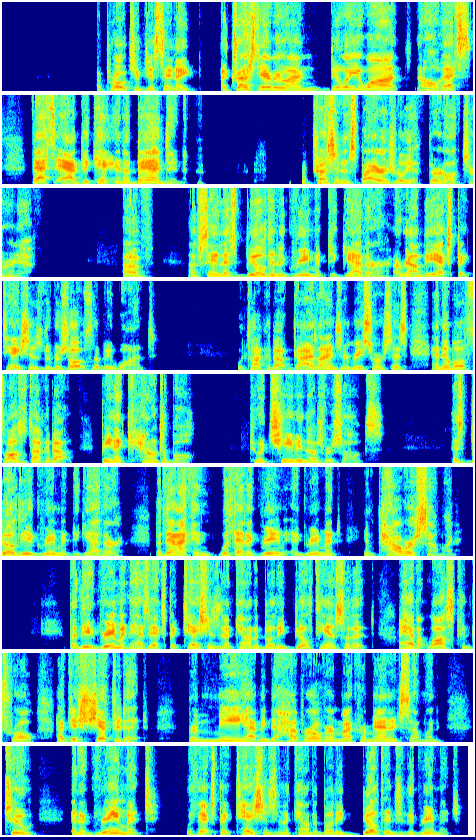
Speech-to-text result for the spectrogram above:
approach of just saying, I, I trust everyone, do what you want. No, that's, that's abdicate and abandon. trust and inspire is really a third alternative of, of saying, let's build an agreement together around the expectations, the results that we want We'll talk about guidelines and resources. And then we'll also talk about being accountable to achieving those results. Let's build the agreement together. But then I can, with that agreement, agreement, empower someone. But the agreement has expectations and accountability built in so that I haven't lost control. I've just shifted it from me having to hover over and micromanage someone to an agreement with expectations and accountability built into the agreement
